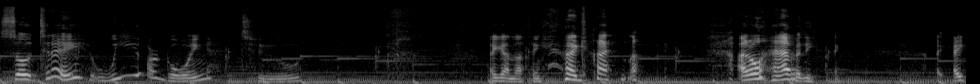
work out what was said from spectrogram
so today we are going to. I got nothing. I got nothing. I don't have anything. I, I,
